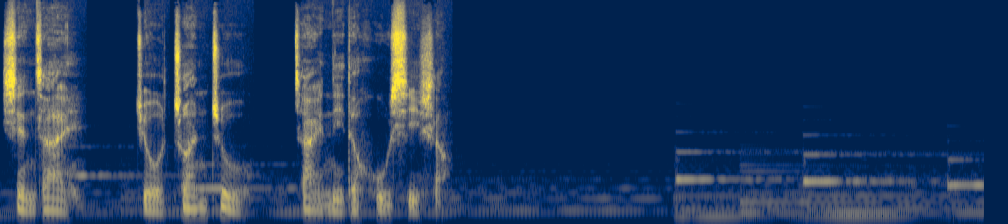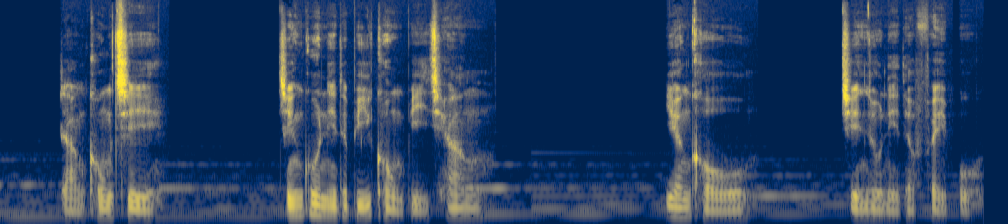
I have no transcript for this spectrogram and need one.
现在就专注在你的呼吸上，让空气经过你的鼻孔、鼻腔、咽喉，进入你的肺部。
